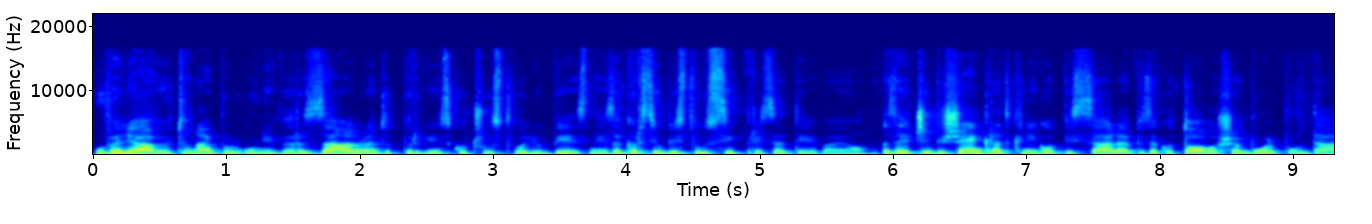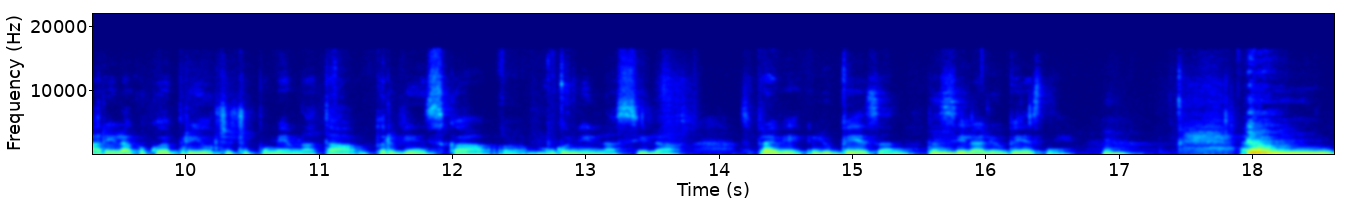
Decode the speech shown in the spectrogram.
uveljavil to najbolj univerzalno in tudi prvinsko čustvo ljubezni, za kar si v bistvu vsi prizadevajo. Zdaj, če bi še enkrat knjigo pisala, bi zagotovo še bolj poudarila, kako je pri Jurčiču pomembna ta prvinska um, gonilna sila, spravi ljubezen, ta mm. sila ljubezni. Mm. Um,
